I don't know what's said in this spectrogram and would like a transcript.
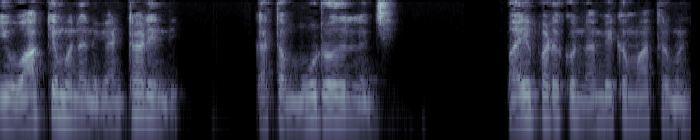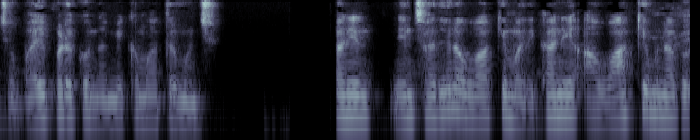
ఈ వాక్యము నన్ను వెంటాడింది గత మూడు రోజుల నుంచి. భయపడకు నమ్మిక మాత్రం ఉంచు. భయపడకు నమ్మిక మాత్రం ఉంచు. కానీ నేను చదివిన వాక్యం అది. కానీ ఆ వాక్యం నాకు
